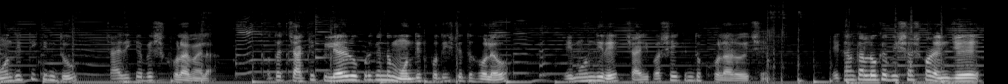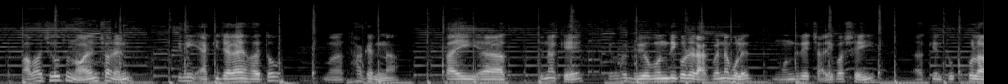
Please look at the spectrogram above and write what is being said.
মন্দিরটি কিন্তু চারিদিকে বেশ খোলামেলা। অর্থাৎ চারটি পিলারের উপরে কিন্তু মন্দির প্রতিষ্ঠিত হলেও এই মন্দিরের চারিপাশেই কিন্তু খোলা রয়েছে। এখানকার লোকে বিশ্বাস করেন যে, বাবা যেহেতু নয়ন চড়েন, তিনি একই জায়গায় হয়তো থাকেন না। তাই তিনাকে এভাবে গৃহবন্দী করে রাখবেন না বলে মন্দিরের চারিপাশেই কিন্তু খোলা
